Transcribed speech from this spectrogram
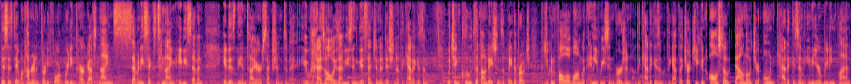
This is day 134, reading paragraphs 976 to 987. It is the entire section today. As always, I'm using the Ascension edition of the Catechism, which includes the foundations of faith approach, but you can follow along with any recent version of the Catechism of the Catholic Church. You can also download your own catechism into your reading plan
